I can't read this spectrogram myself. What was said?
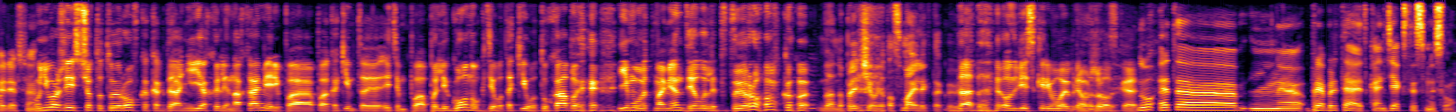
там я вспомнил. у него же есть еще татуировка, когда они ехали на Хаммере по, по каким-то этим по полигону, где вот такие вот ухабы, ему в этот момент делали татуировку. Да, на плече у него там смайлик такой. Да, да, он весь кривой, прям жестко. Ну, это приобретает контекст и смысл.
